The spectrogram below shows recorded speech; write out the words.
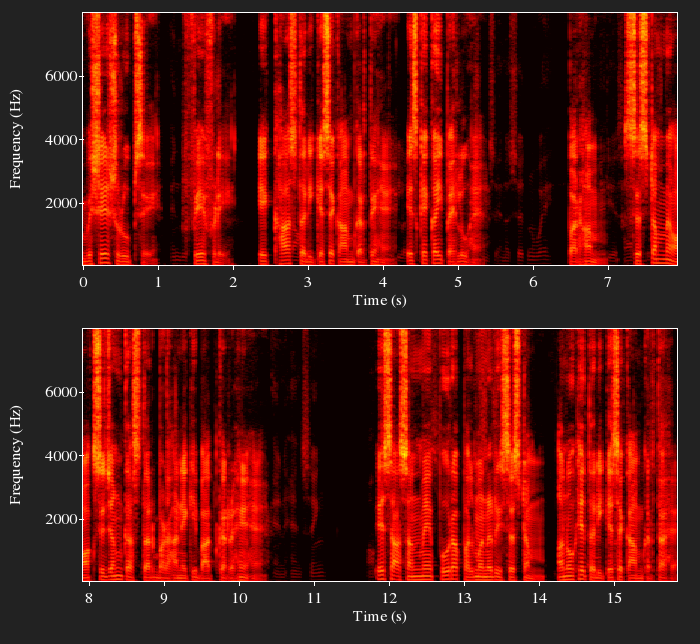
विशेष रूप से फेफड़े एक खास तरीके से काम करते हैं। इसके कई पहलू हैं। पर हम सिस्टम में ऑक्सीजन का स्तर बढ़ाने की बात कर रहे हैं। इस आसन में पूरा पल्मोनरी सिस्टम अनोखे तरीके से काम करता है।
